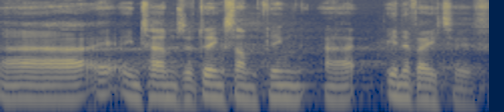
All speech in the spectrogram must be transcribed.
uh, in terms of doing something uh, innovative.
